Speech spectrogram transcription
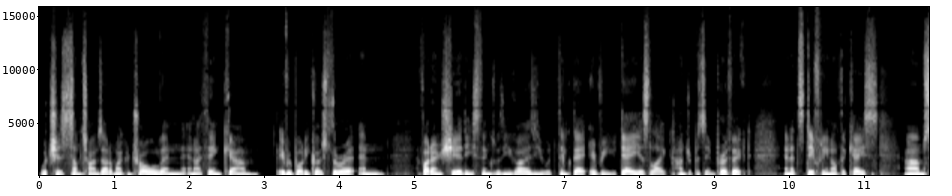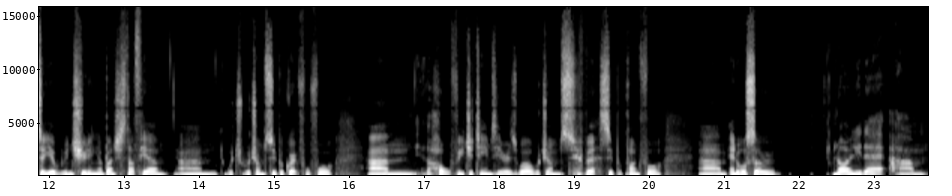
which is sometimes out of my control, and and I think um, everybody goes through it, and if I don't share these things with you guys, you would think that every day is like 100% perfect, and it's definitely not the case. Um, so yeah, we've been shooting a bunch of stuff here, um, which which I'm super grateful for. Um, the whole feature teams here as well, which I'm super super pumped for, um, and also not only that, um,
